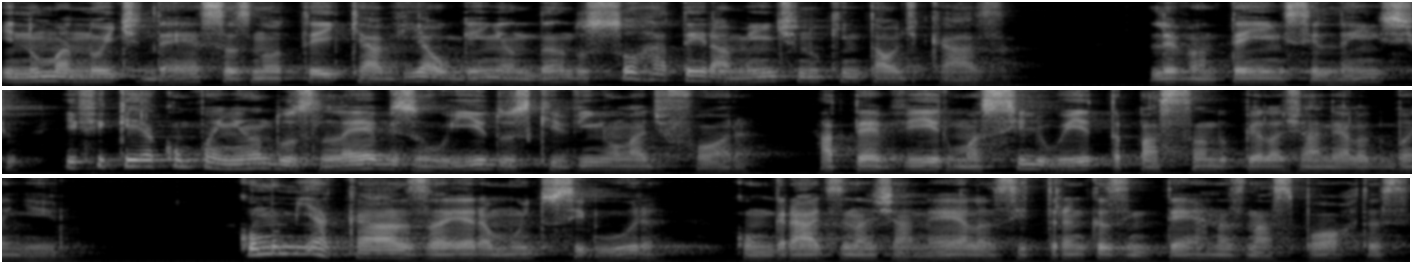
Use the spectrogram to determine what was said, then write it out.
e numa noite dessas notei que havia alguém andando sorrateiramente no quintal de casa. Levantei em silêncio e fiquei acompanhando os leves ruídos que vinham lá de fora, até ver uma silhueta passando pela janela do banheiro. Como minha casa era muito segura, com grades nas janelas e trancas internas nas portas,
